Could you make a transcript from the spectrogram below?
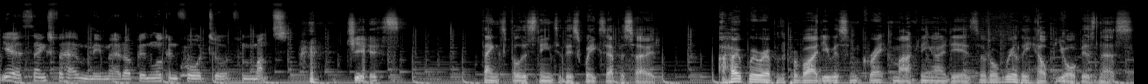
Yeah, thanks for having me, mate. I've been looking forward to it for months. Cheers. Thanks for listening to this week's episode. I hope we were able to provide you with some great marketing ideas that'll really help your business.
